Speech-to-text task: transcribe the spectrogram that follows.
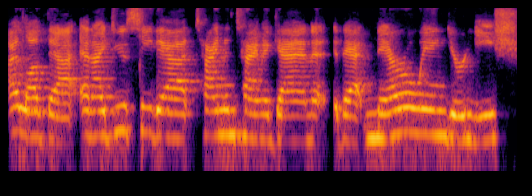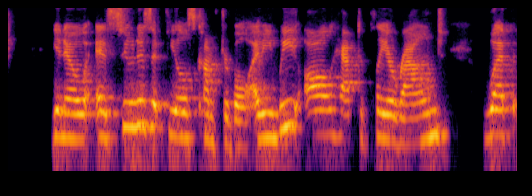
I love that. And I do see that time and time again that narrowing your niche, you know, as soon as it feels comfortable. I mean, we all have to play around what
